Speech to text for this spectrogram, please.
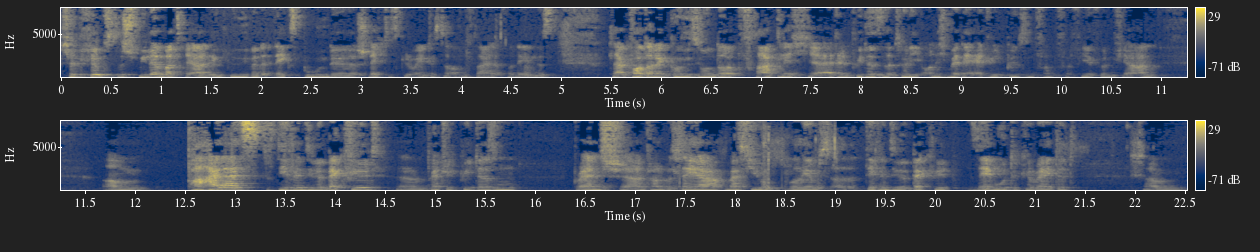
sch- schlimmstes Spielermaterial, inklusive Alex Boone, der schlechtest gerateste Offense-Liner von denen ist. Klar, Quarterback-Position dort fraglich. Adrian Peterson natürlich auch nicht mehr der Adrian Peterson von vor vier, fünf Jahren. Ähm, paar Highlights, das defensive Backfield, ähm, Patrick Peterson, Branch, äh, Antoine Bethea, Matthew Williams, also das defensive Backfield sehr gut geratet. Ähm,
